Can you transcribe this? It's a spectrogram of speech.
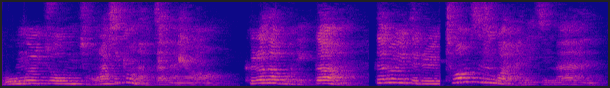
몸을 좀 정화시켜 놨잖아요. 그러다 보니까 스테로이드를 처음 쓰는 건 아니지만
